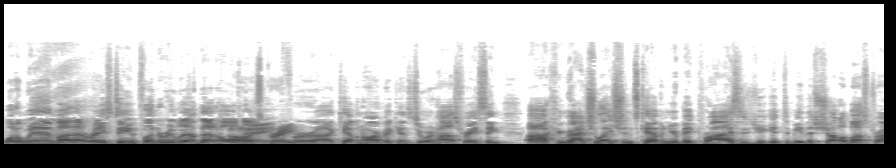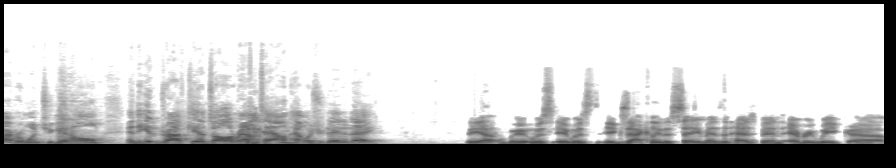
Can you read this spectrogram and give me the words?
What a win by that race team. Fun to relive that whole Oh, day it's great. for uh, Kevin Harvick and Stewart-Haas Racing. Uh, congratulations, Kevin. Your big prize is you get to be the shuttle bus driver once you get home, and you get to drive kids all around town. How was your day today? Yeah, it was it was exactly the same as it has been every week. Uh,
